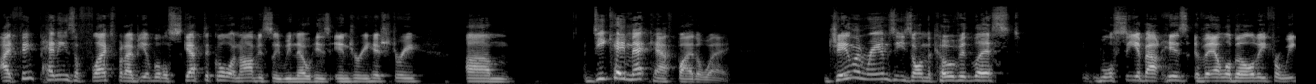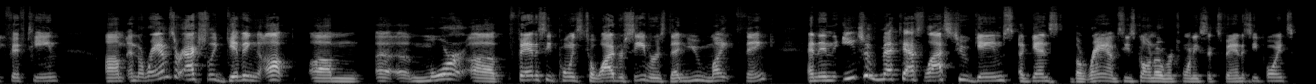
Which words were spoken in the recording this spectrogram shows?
I think Penny's a flex, but I'd be a little skeptical. And obviously, we know his injury history. Um, DK Metcalf, by the way, Jalen Ramsey's on the COVID list. We'll see about his availability for Week 15. Um, and the Rams are actually giving up um, uh, uh, more uh, fantasy points to wide receivers than you might think. And in each of Metcalf's last two games against the Rams, he's gone over 26 fantasy points.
